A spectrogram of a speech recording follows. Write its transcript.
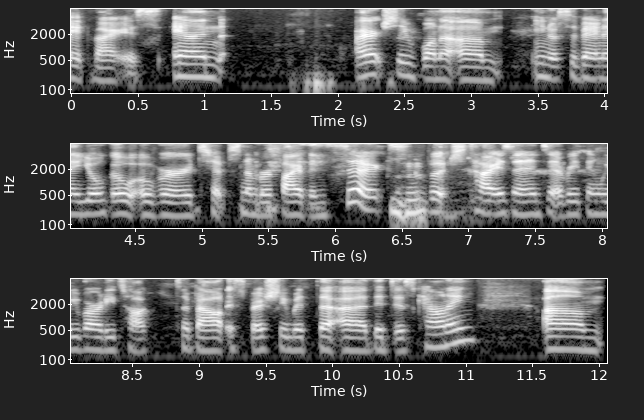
advice. And I actually want to, um, you know, Savannah, you'll go over tips number five and 6 mm-hmm. which ties into everything we've already talked about, especially with the uh, the discounting um,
